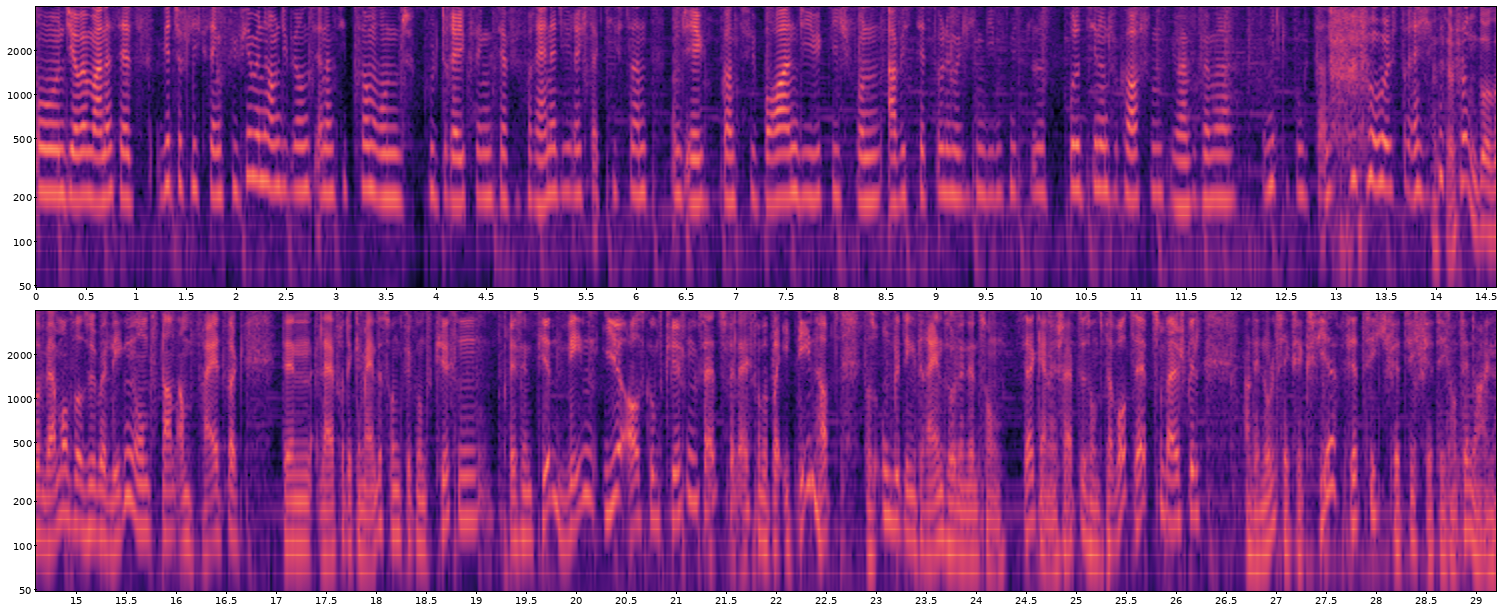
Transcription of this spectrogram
Und ja, weil wir einerseits wirtschaftlich gesehen viele Firmen haben, die bei uns einen Sitz haben und kulturell gesehen sehr viele Vereine, die recht aktiv sind und eh ganz viele Bauern, die wirklich von A bis Z alle möglichen Lebensmittel produzieren und verkaufen. Ja, einfach weil wir da der Mittelpunkt sind von Österreich. Ja, Sehr schön, da, dann werden wir uns was überlegen und dann am Freitag den Live-Radio-Gemeindesong für Gunskirchen präsentieren. Wenn ihr aus Gunskirchen seid vielleicht oder ein paar Ideen habt, was unbedingt rein soll in den Song, sehr gerne schreibt es uns per WhatsApp zum Beispiel an die 0664 40 40 40 und die 9.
